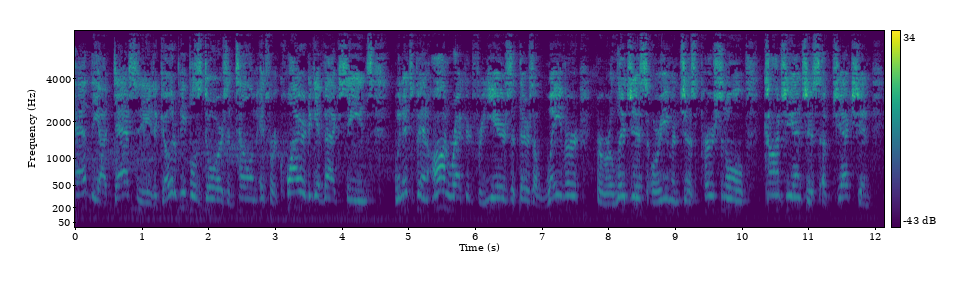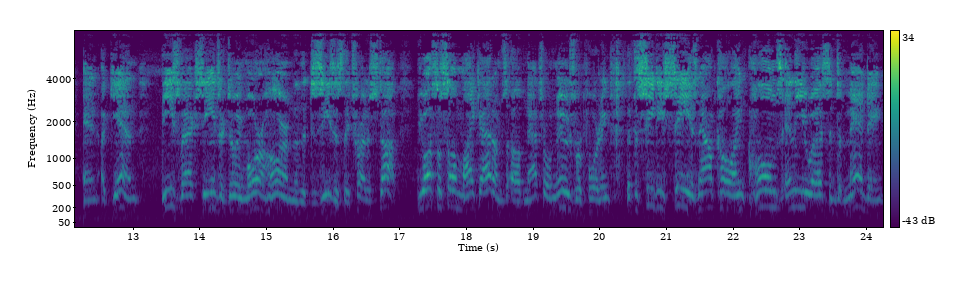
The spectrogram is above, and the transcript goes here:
had the audacity to go to people's doors and tell them it's required to get vaccines when it's been on record for years that there's a waiver for religious or even just personal conscientious objection. And again, these vaccines are doing more harm than the diseases they try to stop. You also saw Mike Adams of Natural News reporting that the CDC is now calling homes in the U.S. and demanding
